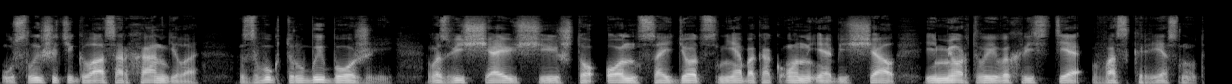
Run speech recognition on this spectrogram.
услышите глаз Архангела, звук трубы Божией, возвещающие, что Он сойдет с неба, как Он и обещал, и мертвые во Христе воскреснут.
